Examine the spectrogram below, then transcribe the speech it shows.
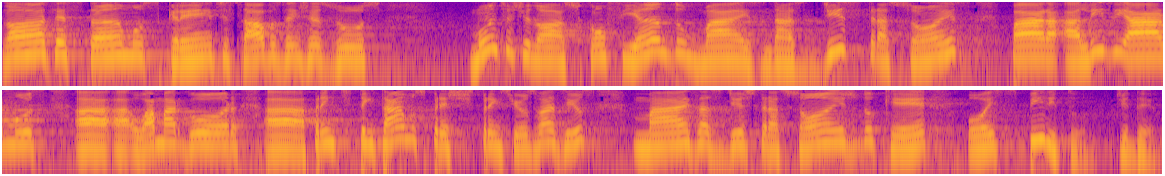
Nós estamos crentes, salvos em Jesus, muitos de nós confiando mais nas distrações para aliviarmos a, a, o amargor, a, tentarmos preencher os vazios, mais as distrações do que o Espírito de Deus.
